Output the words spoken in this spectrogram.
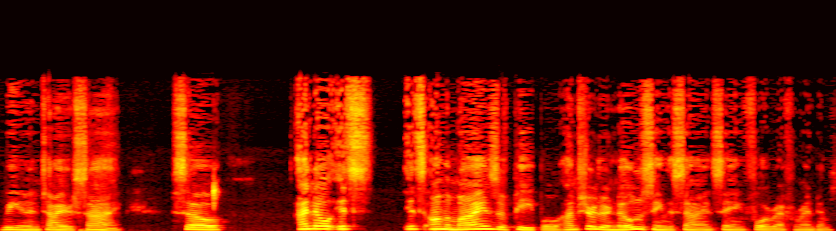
read an entire sign. So I know it's it's on the minds of people. I'm sure they're noticing the signs saying for referendums,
